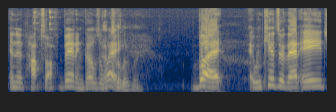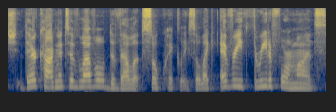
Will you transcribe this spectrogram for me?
and then hops off the bed and goes away. Absolutely. But eh, when kids are that age, their cognitive level develops so quickly. So like every three to four months,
